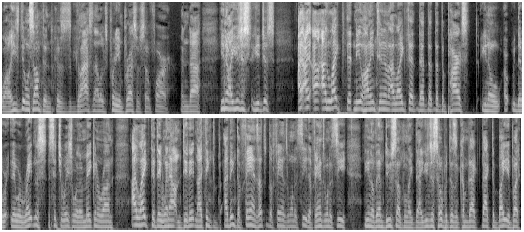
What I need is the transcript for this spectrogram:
Well, he's doing something because Glasnow looks pretty impressive so far. And uh, you know, you just you just I, I I like that Neal Huntington and I like that that that, that the Pirates. You know, uh, they were they were right in this situation where they're making a run. I like that they went out and did it, and I think the, I think the fans that's what the fans want to see. The fans want to see you know them do something like that. You just hope it doesn't come back back to bite you. But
